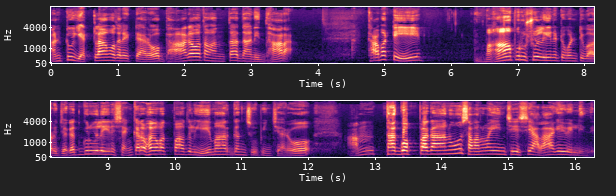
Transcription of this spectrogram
అంటూ ఎట్లా మొదలెట్టారో భాగవతం అంతా దాని ధార. కాబట్టి మహాపురుషులైనటువంటి వారు జగద్గురువులైన శంకర భగవత్పాదులు ఏ మార్గం చూపించారో అంత గొప్పగానూ సమన్వయం చేసి అలాగే వెళ్ళింది.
